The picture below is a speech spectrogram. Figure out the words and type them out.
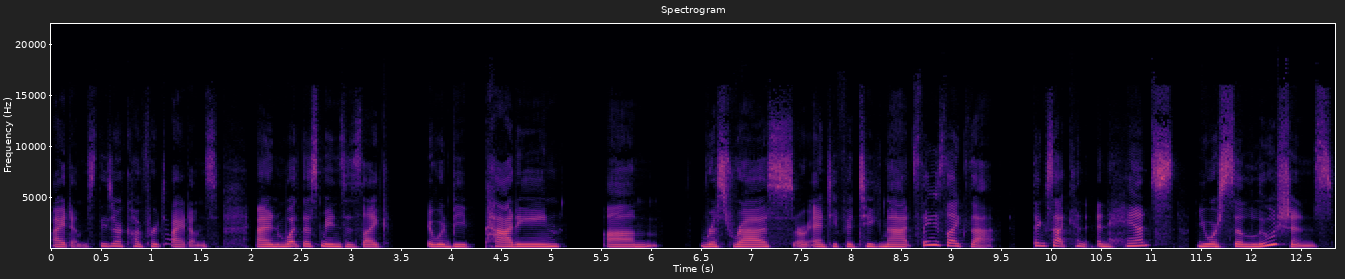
items. These are comfort items. And what this means is like it would be padding, um, wrist rests, or anti fatigue mats, things like that. Things that can enhance your solutions,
